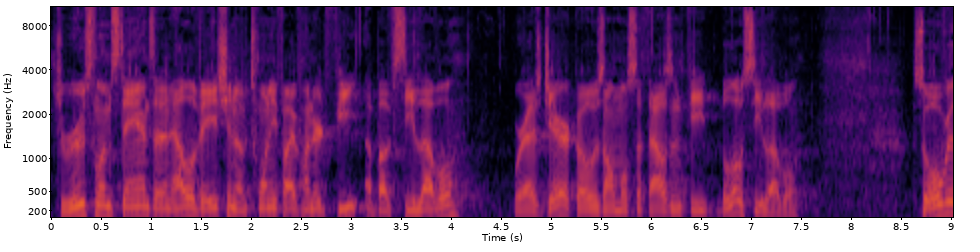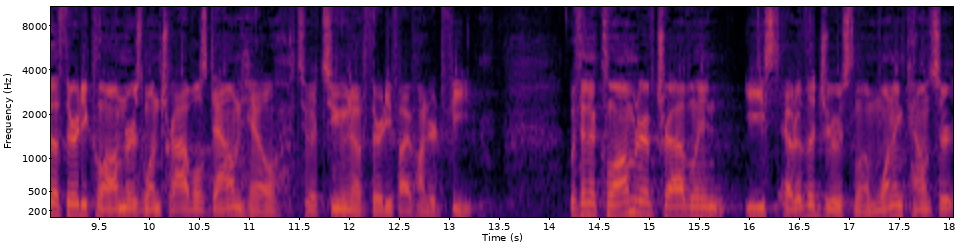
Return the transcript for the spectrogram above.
Jerusalem stands at an elevation of 2,500 feet above sea level, whereas Jericho is almost 1,000 feet below sea level. So, over the 30 kilometers, one travels downhill to a tune of 3,500 feet. Within a kilometer of traveling east out of the Jerusalem, one encounter,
